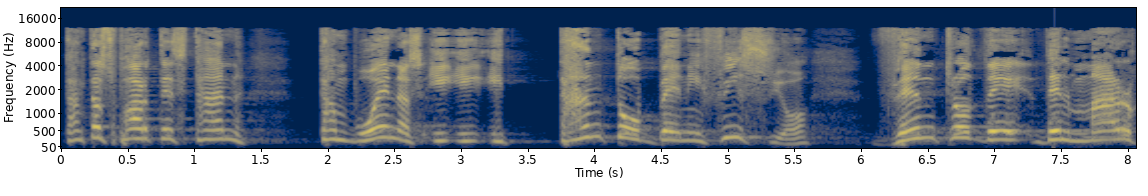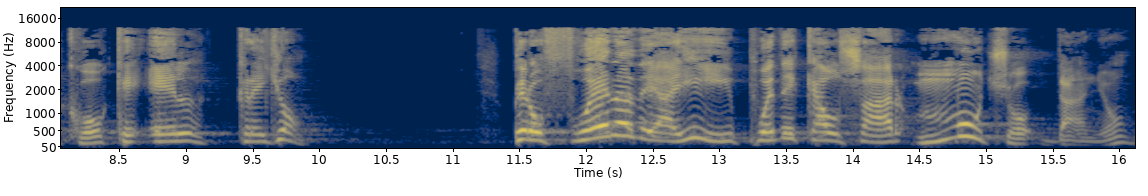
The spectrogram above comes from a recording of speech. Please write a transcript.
tantas partes tan, tan buenas y, tanto beneficio dentro de, del marco que Él creyó. Pero fuera de ahí puede causar mucho daño,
